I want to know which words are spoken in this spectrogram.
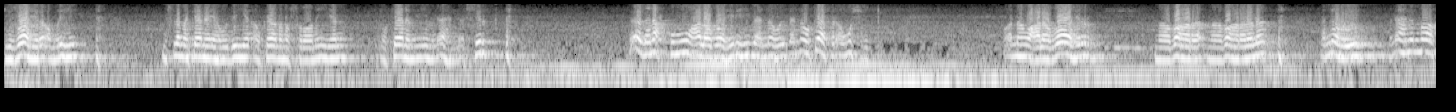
في ظاهر أمره مثلما كان يهوديا أو كان نصرانيا وكان من أهل الشرك فهذا نحكم على ظاهره بأنه, بأنه كافر أو مشرك وأنه على ظاهر ما ظهر, ما ظهر لنا أنه إيه؟ من أهل النار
